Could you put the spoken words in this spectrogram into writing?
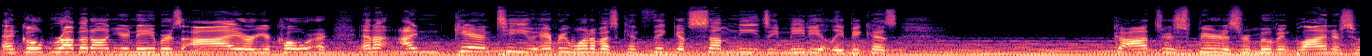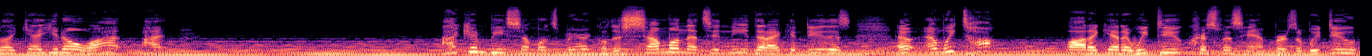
and go rub it on your neighbor's eye or your co And I, I guarantee you, every one of us can think of some needs immediately because God, through Spirit, is removing blinders. We're like, yeah, you know what? I I can be someone's miracle. There's someone that's in need that I can do this. And, and, we talk a lot, I get it. We do Christmas hampers and we do,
